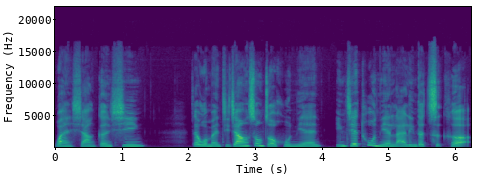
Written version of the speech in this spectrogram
万象更新。在我们即将送走虎年，迎接兔年来临的此刻，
